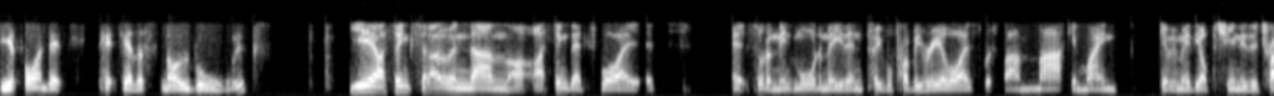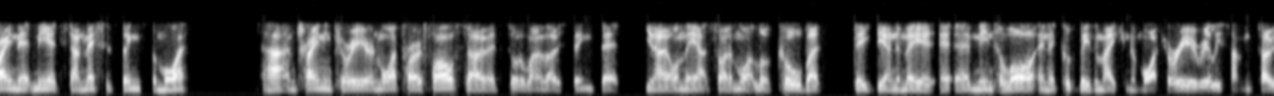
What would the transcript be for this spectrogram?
you find that that's how the snowball works? Yeah, I think so, and um, I think that's why it's it sort of meant more to me than people probably realised with um, Mark and Wayne giving me the opportunity to train that mare. It's done massive things for my um, training career and my profile. So it's sort of one of those things that you know on the outside it might look cool, but deep down to me it, it meant a lot, and it could be the making of my career. Really, something so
